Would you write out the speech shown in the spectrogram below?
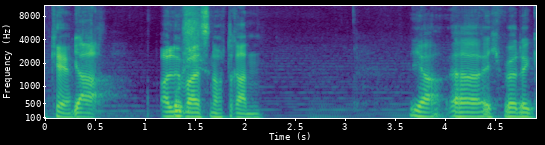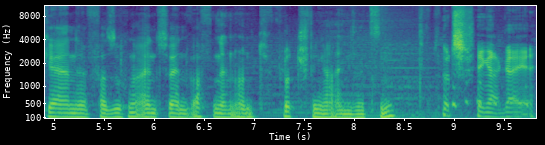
Okay, Ja, Oliver Usch. ist noch dran. Ja, äh, ich würde gerne versuchen, einen zu entwaffnen und Flutschfinger einsetzen. Lutschfinger, geil.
